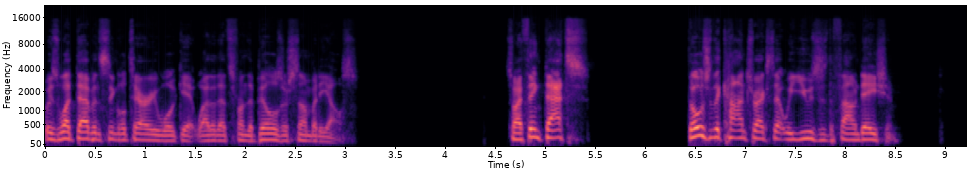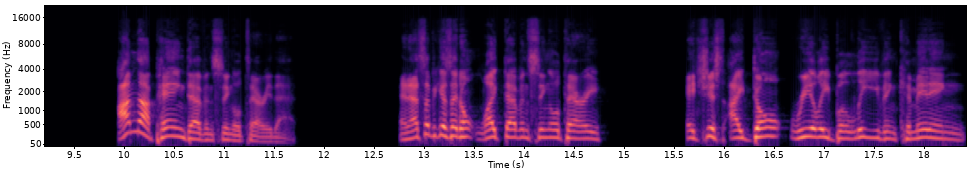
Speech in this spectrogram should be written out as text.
is what Devin Singletary will get, whether that's from the Bills or somebody else. So I think that's those are the contracts that we use as the foundation. I'm not paying Devin Singletary that. And that's not because I don't like Devin Singletary. It's just I don't really believe in committing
